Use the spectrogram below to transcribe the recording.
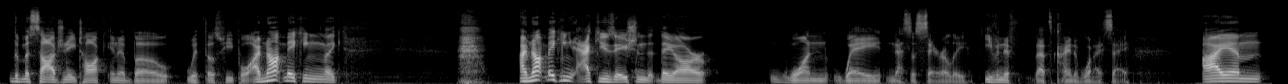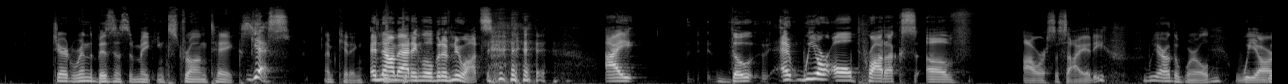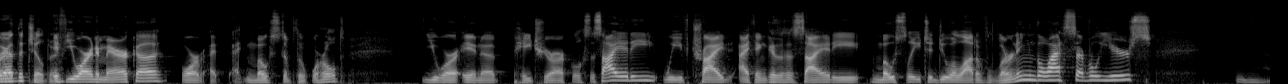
the misogyny talk in a bow with those people. I'm not making like I'm not making an accusation that they are one way necessarily, even if that's kind of what I say. I am Jared, we're in the business of making strong takes. yes, I'm kidding. and now I'm adding a little bit of nuance. I though eh, we are all products of our society. We are the world. We are, We are the children. If you are in America or at, at most of the world, you are in a patriarchal society. We've tried, I think, as a society, mostly to do a lot of learning the last several years.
